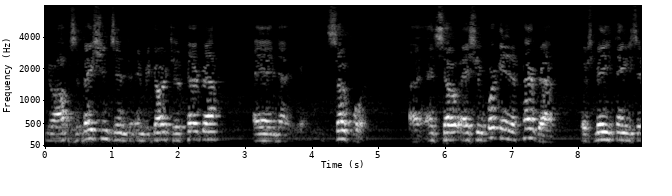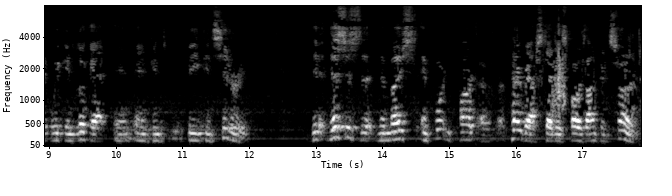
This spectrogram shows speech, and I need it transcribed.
your observations in, in regard to the paragraph, and uh, so forth. Uh, and so, as you're working in a paragraph, there's many things that we can look at and, and can be considering. This is the, the most important part of a paragraph study as far as I'm concerned.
